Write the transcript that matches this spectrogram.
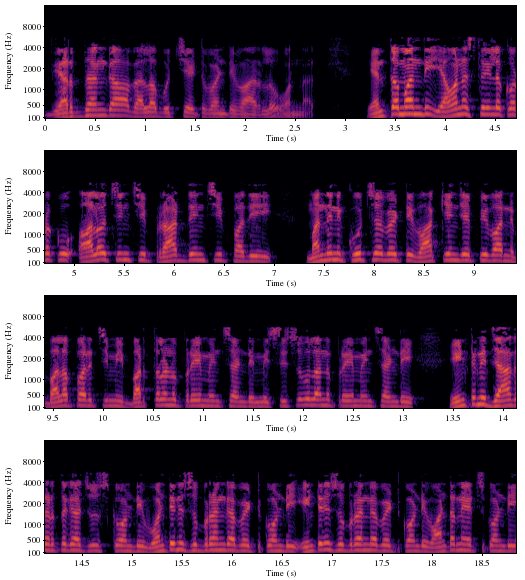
వ్యర్థంగా వెలబుచ్చేటువంటి వారిలో ఉన్నారు. ఎంతమంది యవన స్త్రీల కొరకు ఆలోచించి ప్రార్థించి పది మందిని కూర్చోబెట్టి వాక్యం చెప్పి వారిని బలపరిచి మీ భర్తలను ప్రేమించండి మీ శిశువులను ప్రేమించండి ఇంటిని జాగ్రత్తగా చూసుకోండి ఒంటిని శుభ్రంగా పెట్టుకోండి ఇంటిని శుభ్రంగా పెట్టుకోండి వంట నేర్చుకోండి.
